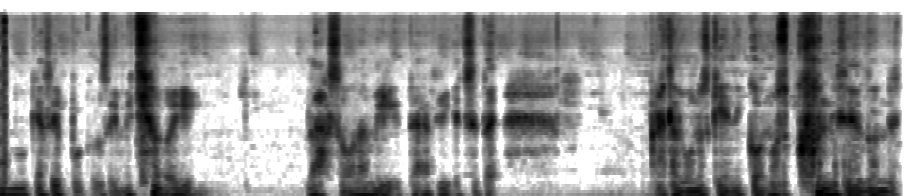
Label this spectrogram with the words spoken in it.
uno que hace poco se metió en la zona militar, etc. Hasta algunos que ni conozco, ni sé dónde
